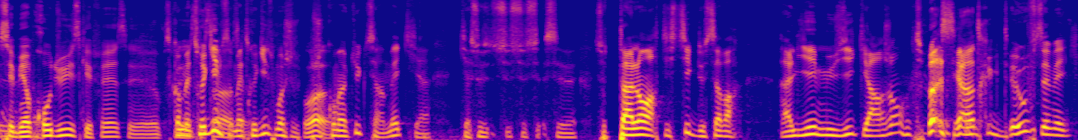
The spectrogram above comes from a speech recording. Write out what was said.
C'est bien produit ce qui est fait. C'est C'est comme Maître Gims. Maître Gims, moi, je, suis convaincu que c'est un mec qui a, qui a ce, ce- ce- ce- ce- ce talent artistique de savoir allier musique et argent. Tu vois, c'est un truc de ouf, ce mec.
